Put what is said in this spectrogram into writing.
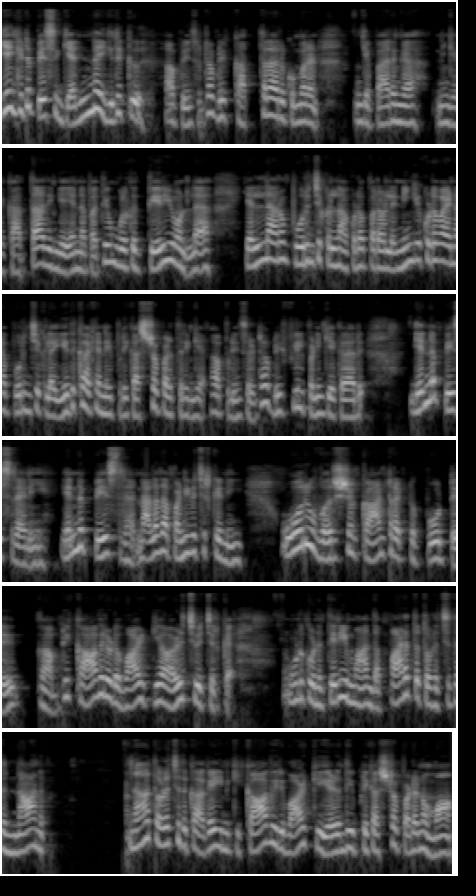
என்கிட்ட பேச என்ன இருக்குது அப்படின்னு சொல்லிட்டு அப்படியே கத்துறாரு குமரன். இங்கே பாருங்கள் நீங்கள் கத்தாதீங்க. என்னை பற்றி உங்களுக்கு தெரியும்ல. எல்லாரும் புரிஞ்சுக்கலாம் கூட பரவாயில்ல. நீங்கள் கூடவா என்ன புரிஞ்சுக்கல? எதுக்காக என்னை இப்படி கஷ்டப்படுத்துறீங்க? அப்படின்னு சொல்லிட்டு அப்படியே ஃபீல் பண்ணி கேட்குறாரு என்ன பேசுகிற நீ? என்ன பேசுகிற நல்லதாக பண்ணி வச்சுருக்க நீ? ஒரு வருஷம் கான்ட்ராக்டை போட்டு அப்படியே காவிரியோட வாழ்க்கையை அழிச்சு வச்சுருக்க. உனக்கு ஒன்று தெரியுமா? அந்த பணத்தை தொலைச்சது நான். நான் தொலைச்சதுக்காக இன்றைக்கி காவிரி வாழ்க்கையை எழுந்து இப்படி கஷ்டப்படணுமா?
